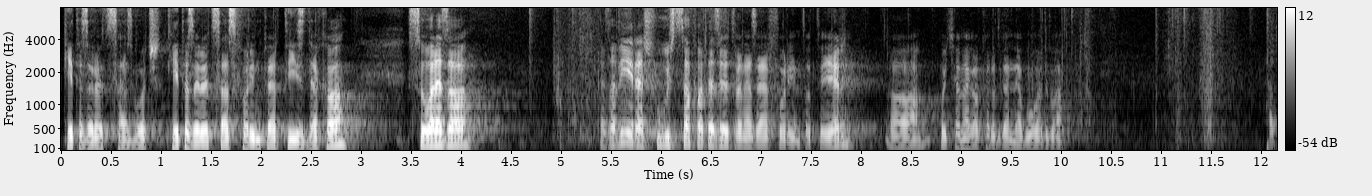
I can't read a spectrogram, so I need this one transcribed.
2500, bocs, 2500 forint per 10 deka. Szóval ez a, ez a véres húscafat, ez 50 ezer forintot ér, a, hogyha meg akarod venni a boltba. Hát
